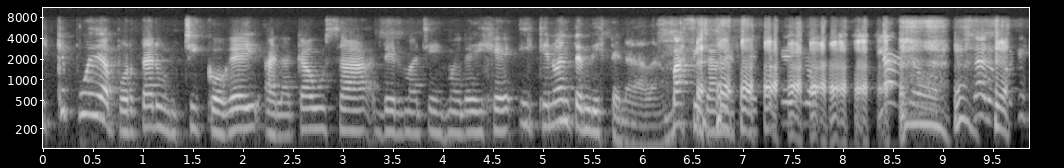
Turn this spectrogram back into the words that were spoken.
¿y qué puede aportar un chico gay a la causa del machismo? Y le dije, y que no entendiste nada, básicamente. claro, claro, porque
